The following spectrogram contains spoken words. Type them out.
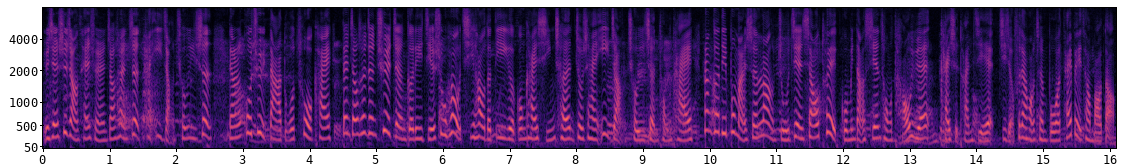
原先市长参选人张善政和议长邱义胜两人过去大多错开，但张善政确诊隔离结束后，七号的第一个公开行程就是和议长邱义胜同台，让各地不满声浪逐渐消退。国民党先从桃园开始团结。记者傅在黄晨博台北仓报道。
